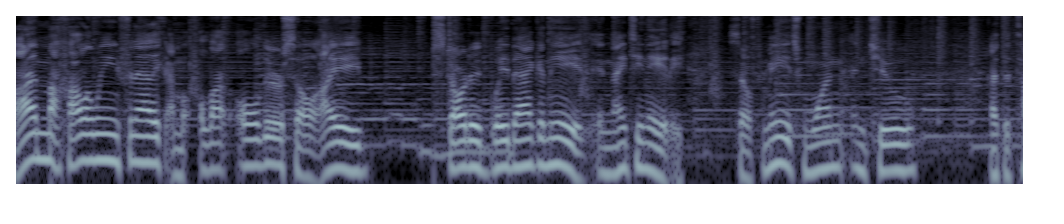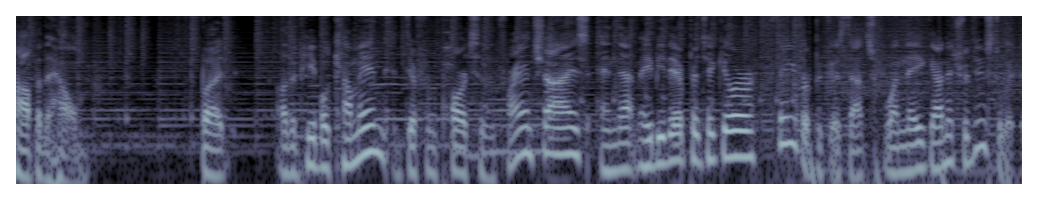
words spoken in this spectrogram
I'm a Halloween fanatic. I'm a lot older, so I started way back in the in 1980. So for me, it's one and two at the top of the helm. But other people come in at different parts of the franchise, and that may be their particular favorite because that's when they got introduced to it.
